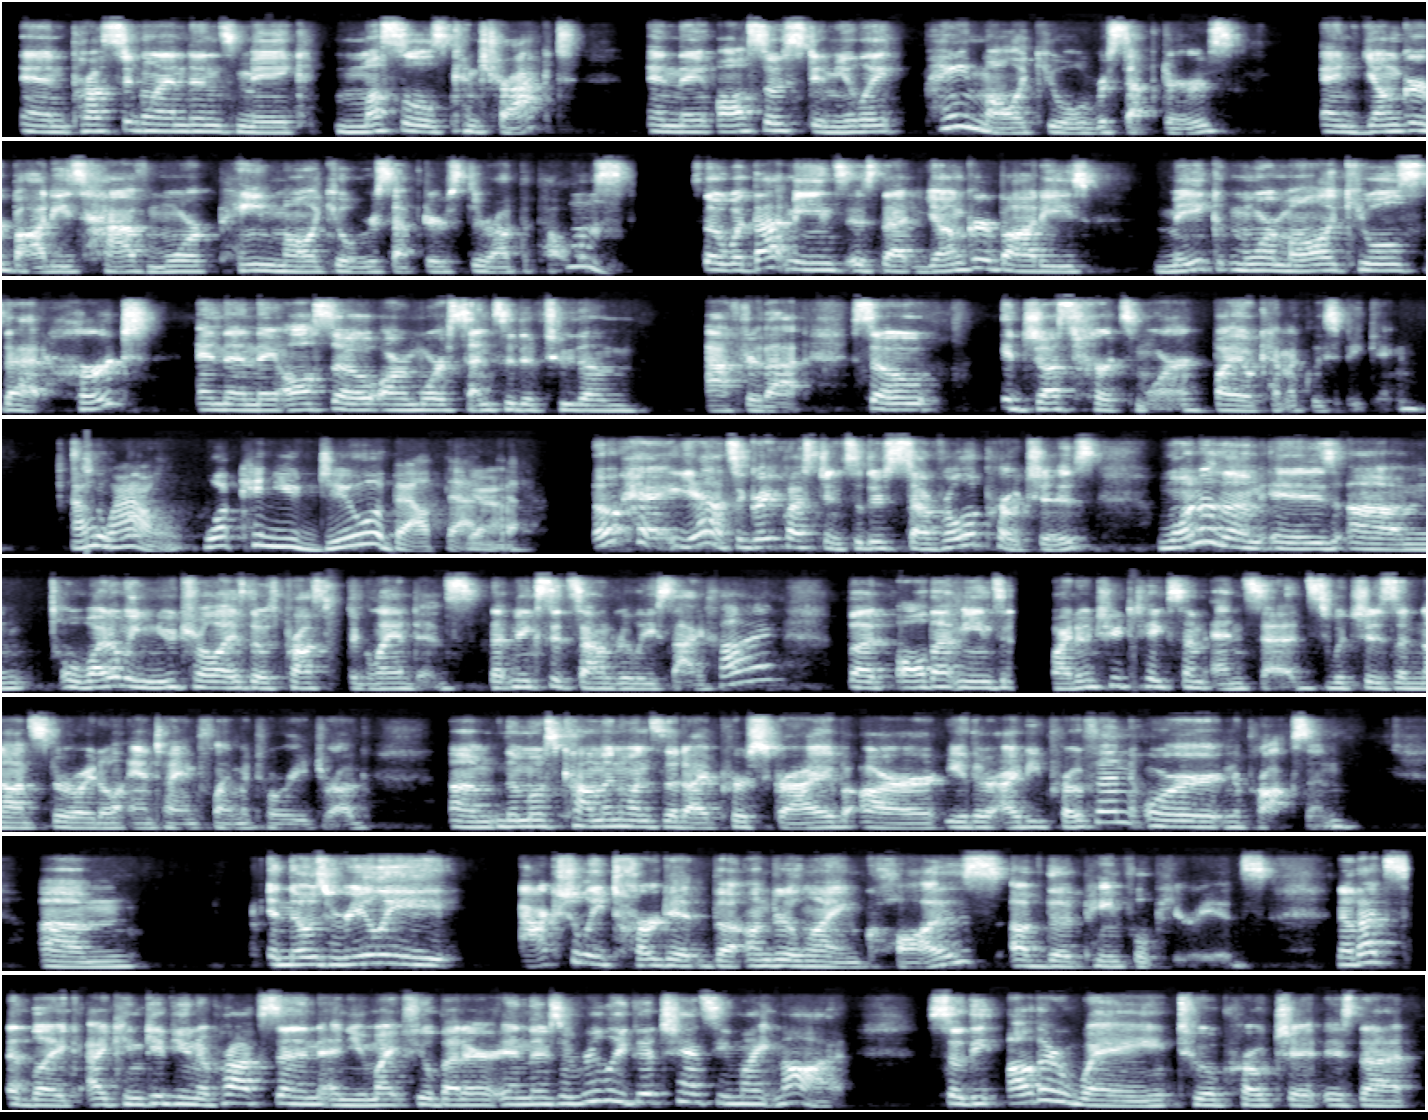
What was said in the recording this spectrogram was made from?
And prostaglandins make muscles contract and they also stimulate pain molecule receptors and younger bodies have more pain molecule receptors throughout the pelvis. Hmm. So, what that means is that younger bodies make more molecules that hurt, and then they also are more sensitive to them after that. So, it just hurts more, biochemically speaking. Oh, wow. What can you do about that? Yeah. Okay, yeah, it's a great question. So there's several approaches. One of them is, um, well, why don't we neutralize those prostaglandins? That makes it sound really sci-fi, but all that means is why don't you take some NSAIDs, which is a non-steroidal anti-inflammatory drug. Um, the most common ones that I prescribe are either ibuprofen or naproxen, um, and those really actually target the underlying cause of the painful periods. Now that said, like I can give you naproxen and you might feel better, and there's a really good chance you might not. So the other way to approach it is that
